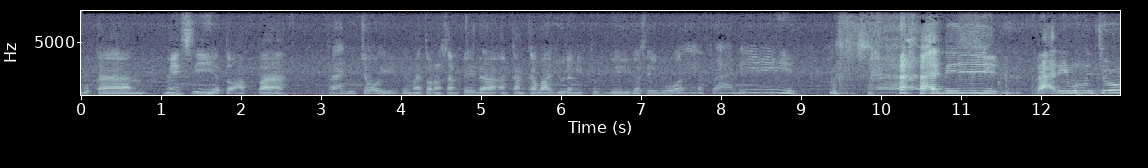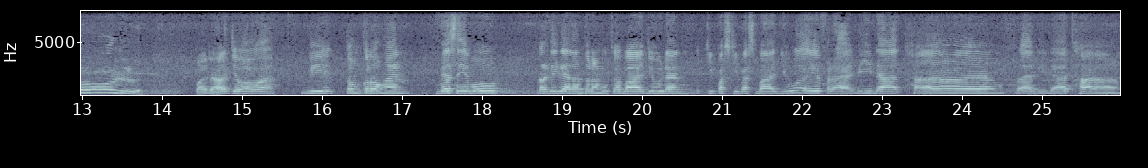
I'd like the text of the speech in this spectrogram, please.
bukan Messi atau apa. Fradi coy. Terima orang sampai dah angka-angka baju dan itu di gazebo. Wah Fradi Fradi Fradi muncul. Padahal cuma di tongkrongan gazebo Fradi datang orang buka baju dan kipas-kipas baju. Wah Fradi datang. Fradi datang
